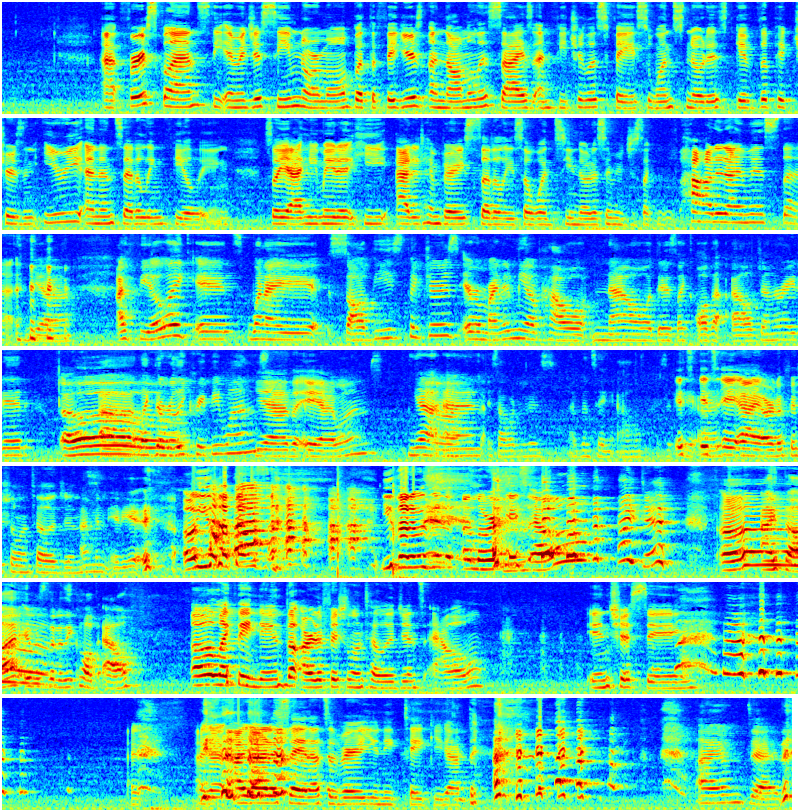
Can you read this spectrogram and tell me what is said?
At first glance, the images seem normal, but the figure's anomalous size and featureless face, once noticed, give the pictures an eerie and unsettling feeling. So yeah, he made it. He added him very subtly. So once you notice him, you're just like, "How did I miss that?" Yeah. I feel like it's when I saw these pictures, it reminded me of how now there's like all the L generated Oh, uh, like the really creepy ones. Yeah, the AI ones. Yeah, oh. and is that what it is? I've been saying L. It it's AI? it's AI, artificial intelligence. I'm an idiot. Oh, you thought that was you thought it was a lowercase L? I did. Oh, I thought it was literally called Al. Oh, like they named the artificial intelligence Al. Interesting. I, I, got, I gotta say that's a very unique take you got there. I am dead.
